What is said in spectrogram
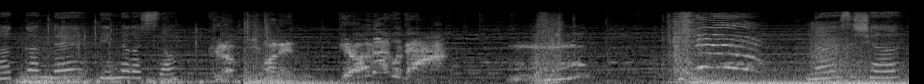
아깝네. 빗나갔어. 그럼 이번엔 변하구나. 나이스 샷.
